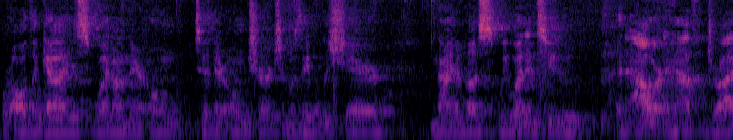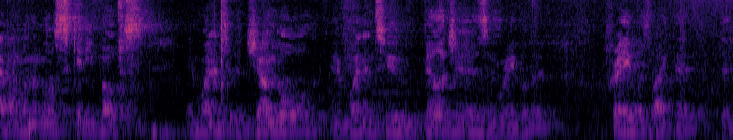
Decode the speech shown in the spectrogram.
where all the guys went on their own to their own church and was able to share. Nine of us, we went into an hour and a half drive on one of the little skinny boats and went into the jungle and went into villages and were able to pray with like the, the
